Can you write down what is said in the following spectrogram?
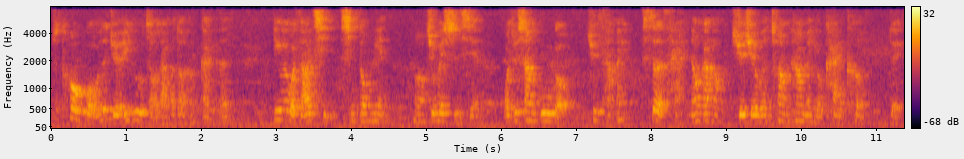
就透过我是觉得一路走来我都很感恩，因为我只要起心动念，就会实现。我就上 Google 去查哎色彩，然后刚好学学文创他们有开课，对，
